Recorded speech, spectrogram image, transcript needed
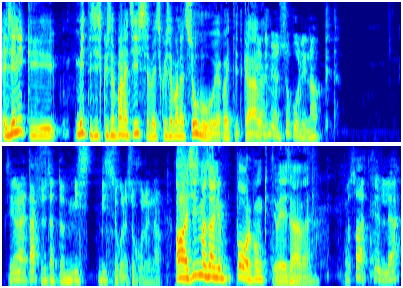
ei, see on ikkagi mitte siis, kui sa paned sisse, vaid kui sa paned suhu ja kotid ka see nimi on suguline akt. siin ei ole täpsustatud, mis, missugune suguline akt. aa, siis ma saan ju pool punkti või ei saa või? no saad küll, jah.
